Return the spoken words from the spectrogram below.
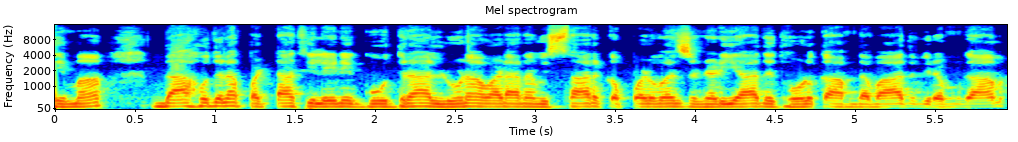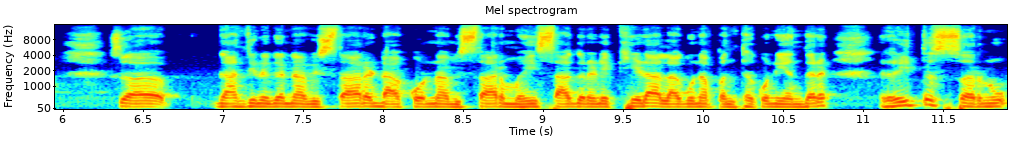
જેમાં દાહોદના પટ્ટાથી લઈને ગોધરા, લુણાવાડાના વિસ્તાર, કપડવંજ, નડિયાદ, ધોળકા, અમદાવાદ, વિરમગામ ગાંધીનગરના વિસ્તાર, ડાકોરના વિસ્તાર, મહીસાગર અને ખેડા લાગુના પંથકોની અંદર રીતસરનું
